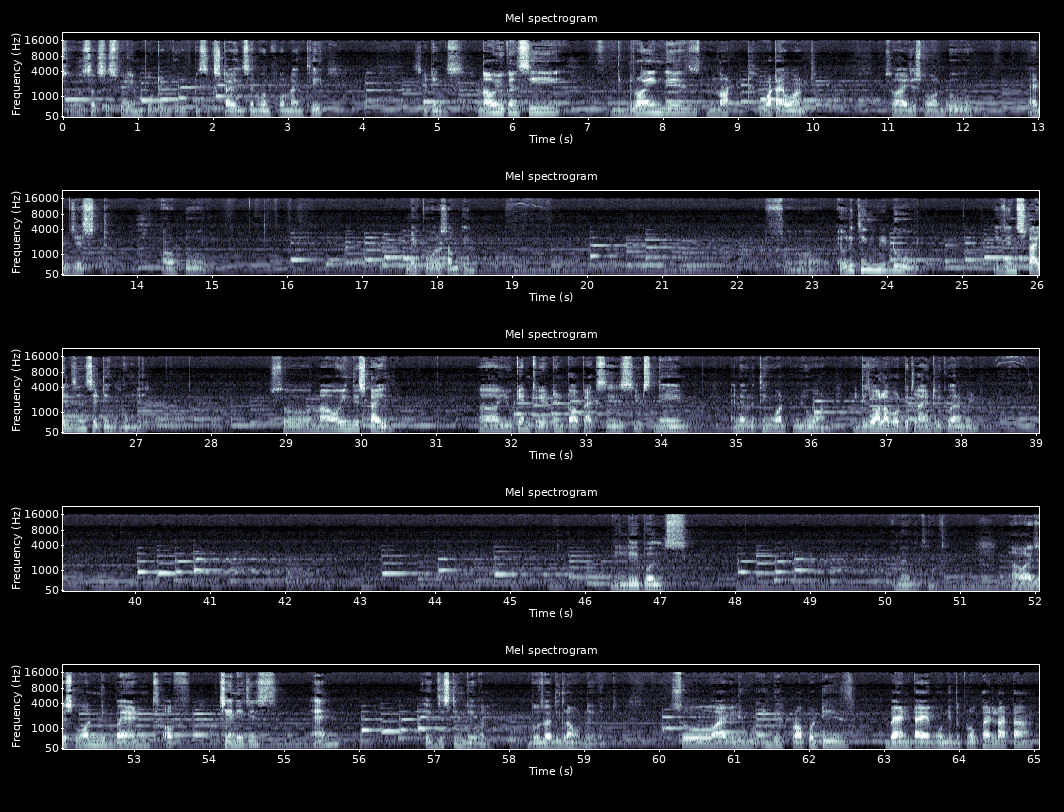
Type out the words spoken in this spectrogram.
so successfully imported to 56 tiles and 1493 settings. Now you can see the drawing is not what I want. So I just want to adjust or to make over something. So everything we do is in styles and settings only so now in this style uh, you can create in top axis its name and everything what you want. It is all about the client requirement. The labels and everything. Now I just want the bands of chainages and existing label those are the ground levels. So i will in, in the properties band type only the profile data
